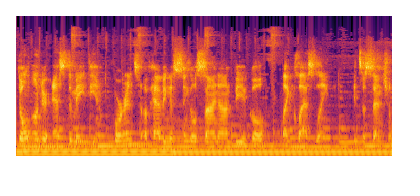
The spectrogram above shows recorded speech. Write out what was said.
Don't underestimate the importance of having a single sign on vehicle like ClassLink. It's essential.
